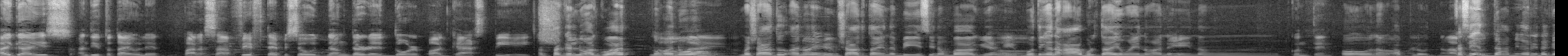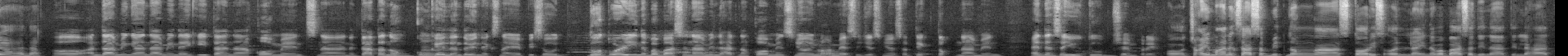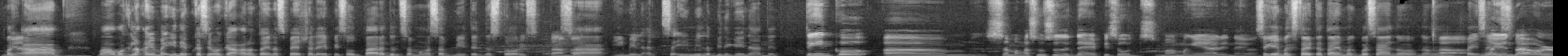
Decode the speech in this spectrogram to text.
Hi guys, andito tayo ulit para sa fifth episode ng The Red Door Podcast PH. Ang tagal nung agwat. Nung Oo ano, eh. masyado, ano eh, masyado tayong nabisi ng bagya eh. Oo. Buti nga nakahabol tayo ngayon ng ano eh, ng, Content. oo, ng Oo, upload. ng Kasi upload. ang dami na rin naghahanap. Oo, ang dami nga namin nakikita na comments na nagtatanong kung kailan daw yung next na episode. Don't worry, nababasa namin lahat ng comments nyo, yung mga Oo. messages nyo sa TikTok namin, and then sa YouTube, syempre. Oh, tsaka yung mga nagsasubmit ng ah, stories online, nababasa din natin lahat. Mag Yeah. ah, ma- wag lang kayo mainip kasi magkakaroon tayo ng special episode para dun sa mga submitted na stories Tama. sa email sa email na binigay natin. Tingin ko, um, sa mga susunod na episodes, mga mangyayari na yon. Sige, mag-start na tayo magbasa no ng Ah, paisa- ngayon ba or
